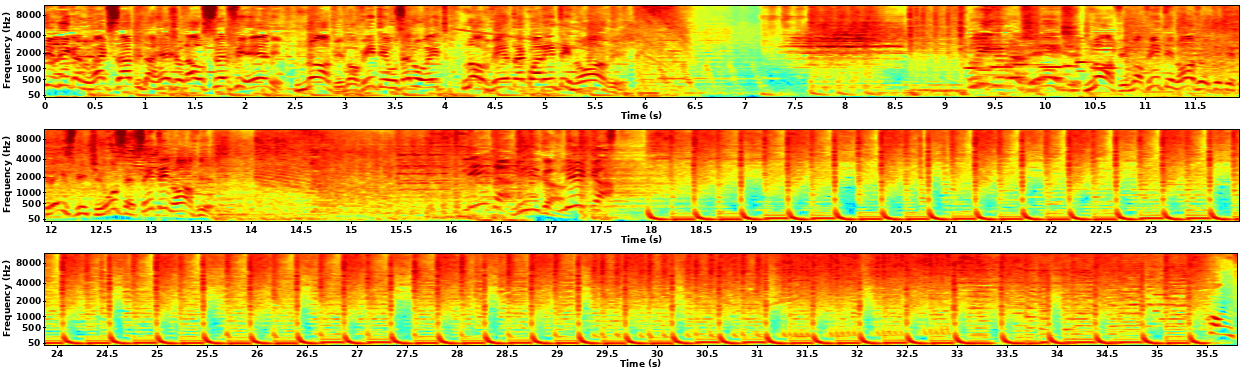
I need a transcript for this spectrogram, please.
Se liga no WhatsApp da Regional Sul FM 99108 9049. Ligue pra gente 999 83 21 69. Liga! Liga! Liga!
